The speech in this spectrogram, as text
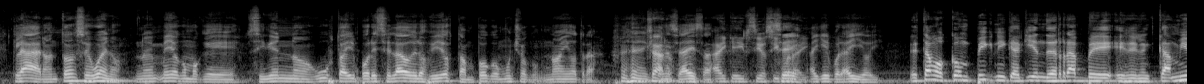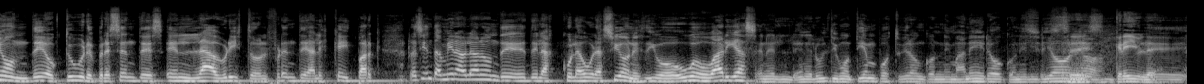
claro, entonces bueno, no es medio como que si bien nos gusta ir por ese lado de los videos, tampoco mucho no hay otra que Claro, no sea esa. hay que ir sí o sí, Sí, por ahí. hay que ir por ahí hoy. Estamos con Picnic aquí en Derrape, en el camión de octubre, presentes en la Bristol, frente al skatepark. Recién también hablaron de, de las colaboraciones, digo, hubo varias en el, en el último tiempo, estuvieron con Nemanero, con El Sí, sí, es increíble. Eh,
